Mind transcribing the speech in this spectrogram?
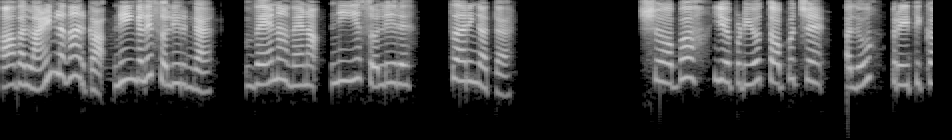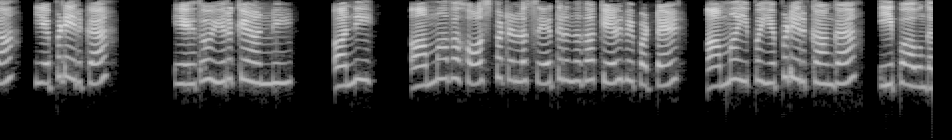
அவ லைன்ல தான் இருக்கா. நீங்களே சொல்லிருங்க. வேணாம் வேணாம். நீயே சொல்லிரு. சரிங்க அத்தை. ஷபா எப்படியோ தப்பிச்சேன். ஹலோ பிரீத்திகா எப்படி இருக்க? ஏதோ இருக்கேன் அண்ணி. அண்ணி அம்மாவை ஹாஸ்பிட்டல்ல சேர்த்திருந்ததா கேள்விப்பட்டேன். அம்மா இப்ப எப்படி இருக்காங்க? இப்போ அவங்க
